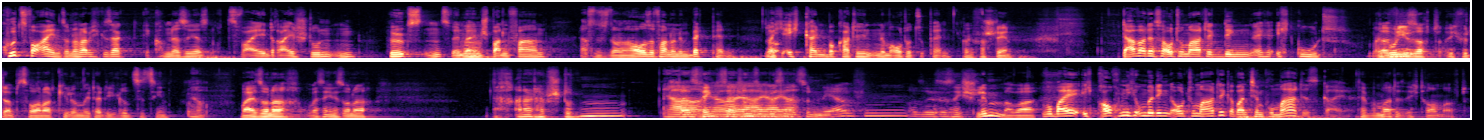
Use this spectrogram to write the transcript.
kurz vor eins. Und dann habe ich gesagt, ey, komm, da sind jetzt noch zwei, drei Stunden höchstens, wenn wir entspannt fahren. Lass uns doch nach Hause fahren und im Bett pennen. Weil Ja. ich echt keinen Bock hatte, hinten im Auto zu pennen. Kann ich verstehen. Da war das Automatik-Ding e- echt gut. Mein Also, wie gesagt, ich würde ab 200 Kilometer die Grenze ziehen. ja. Weil so nach, weiß nicht, so nach, nach anderthalb Stunden, Ja, das fängt es ja, halt schon ja, so ein bisschen ja. an zu nerven. Also es ist nicht schlimm, aber Wobei, ich brauche nicht unbedingt Automatik, aber ein Tempomat ist geil. Tempomat ist echt traumhaft.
